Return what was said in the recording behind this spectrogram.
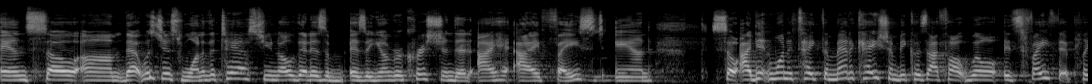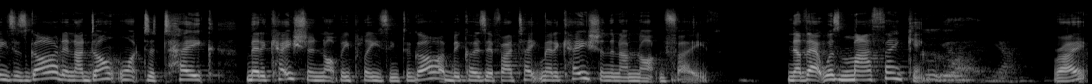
and so um, that was just one of the tests, you know, that as a, as a younger Christian that I, I faced. And so I didn't want to take the medication because I thought, well, it's faith that pleases God, and I don't want to take medication not be pleasing to God because if I take medication, then I'm not in faith. Now, that was my thinking, right?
